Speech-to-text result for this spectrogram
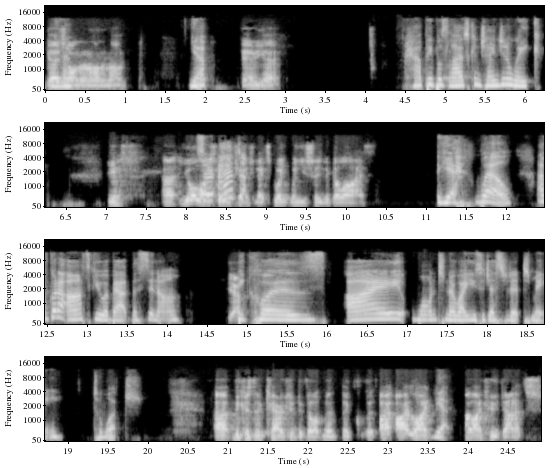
goes Yeah. on and on and on. yep. There you go. How people's lives can change in a week. Yes. Uh, your So life's going to- change next week when you see the Goliath. Yeah. Well, I've got to ask you about The Sinner Yeah. because I want to know why you suggested it to me to watch. Uh, because of the character development. The, I, I like Yeah. I like whodunits.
